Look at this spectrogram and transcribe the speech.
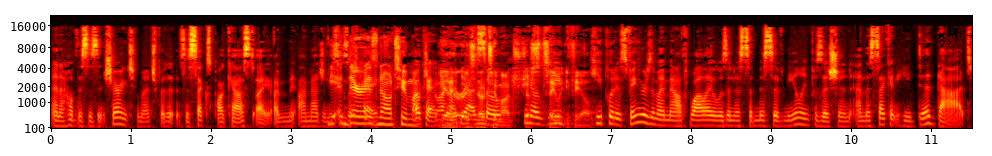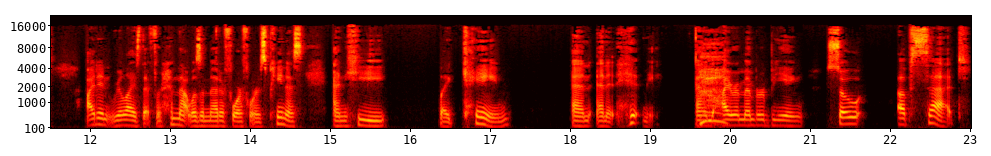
and I hope this isn't sharing too much, but it's a sex podcast. I, I, I imagine this Yeah, is there okay. is no too much. Okay. Go Yeah, ahead. there is no too much. Just say he, what you feel. He put his fingers in my mouth while I was in a submissive kneeling position. And the second he did that, I didn't realize that for him that was a metaphor for his penis. And he like came and, and it hit me. And I remember being so upset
